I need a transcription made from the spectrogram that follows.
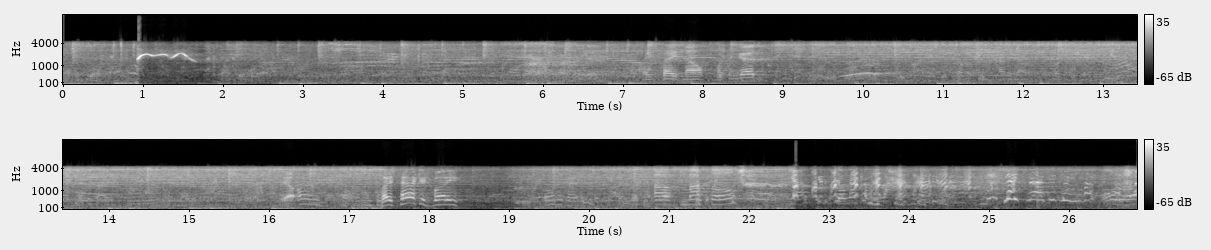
Nice tight, Mel. Looking good. Yeah. Nice package, buddy. Of muscles. Don't make him laugh. nice package for you. Hold it up.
